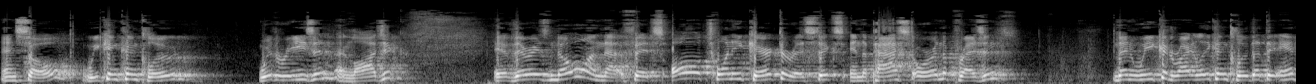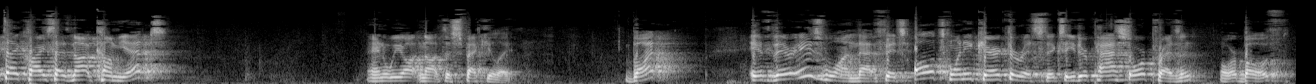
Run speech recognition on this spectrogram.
And so, we can conclude with reason and logic if there is no one that fits all 20 characteristics in the past or in the present, then we could rightly conclude that the Antichrist has not come yet, and we ought not to speculate. But, if there is one that fits all 20 characteristics, either past or present, or both,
